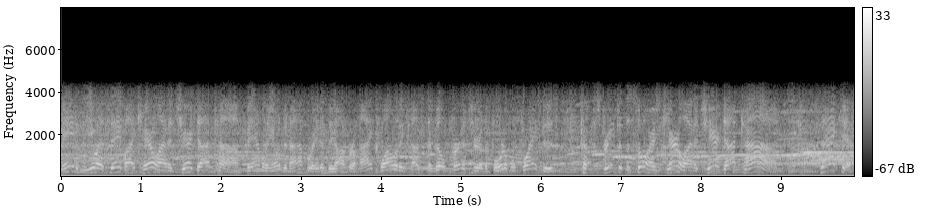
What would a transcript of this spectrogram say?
made in the USA by CarolinaChair.com. Family owned and operated. They offer high quality custom built furniture at affordable prices. Come straight to the source, CarolinaChair.com. Second,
